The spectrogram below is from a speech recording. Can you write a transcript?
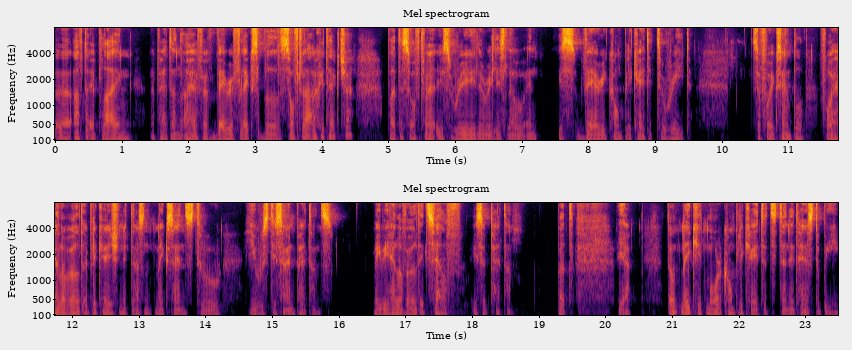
uh, after applying a pattern, I have a very flexible software architecture, but the software is really, really slow and is very complicated to read. So for example, for a Hello World application, it doesn't make sense to use design patterns. Maybe Hello World itself is a pattern. But yeah, don't make it more complicated than it has to be.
